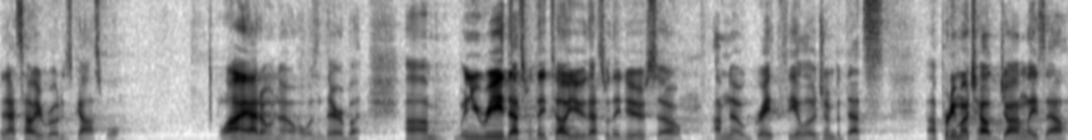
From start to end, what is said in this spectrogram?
And that's how he wrote his gospel. Why, I don't know. I wasn't there, but um, when you read, that's what they tell you, that's what they do. So I'm no great theologian, but that's uh, pretty much how John lays out.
